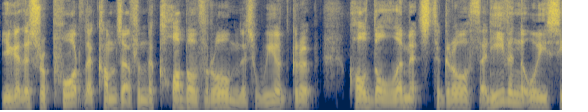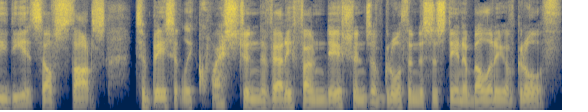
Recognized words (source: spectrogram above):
You get this report that comes out from the Club of Rome, this weird group called the Limits to Growth. And even the OECD itself starts to basically question the very foundations of growth and the sustainability of growth.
